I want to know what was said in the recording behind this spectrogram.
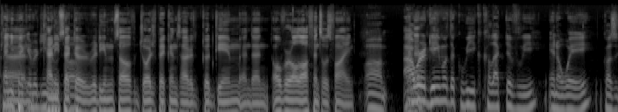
Kenny And Pickett redeemed Kenny himself. Pickett redeemed himself. George Pickens had a good game, and then overall offense was fine. Um, Our then- game of the week collectively, in a way, because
